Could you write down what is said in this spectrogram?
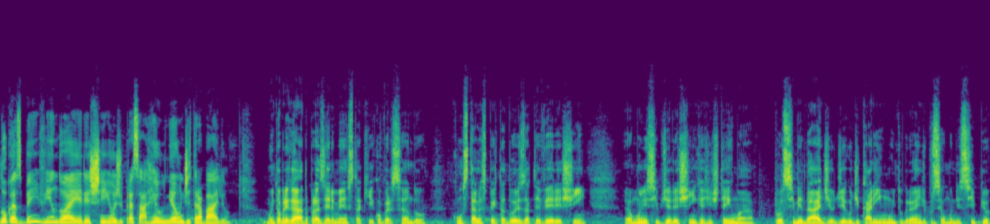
Lucas, bem-vindo a Erechim hoje para essa reunião de trabalho. Muito obrigado, prazer imenso estar aqui conversando com os telespectadores da TV Erechim. É o município de Erechim que a gente tem uma proximidade, eu digo, de carinho muito grande por ser um município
